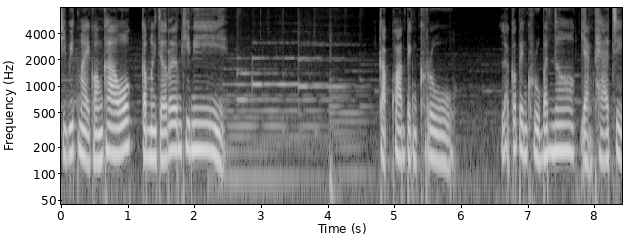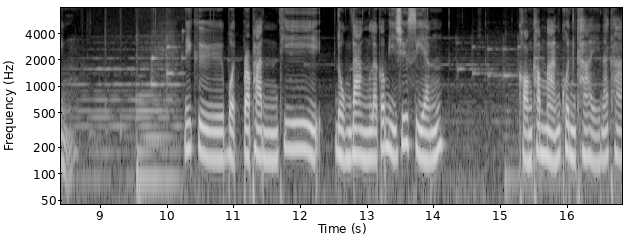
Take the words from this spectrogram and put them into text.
ชีวิตใหม่ของเขากำลังจะเริ่มที่นี่ กับความเป็นครู แล้วก็เป็นครูบ้านนอกอย่างแท้จริง นี่คือบทประพันธ์ที่โด่งดังแล้วก็มีชื่อเสียงของคำหมานคนไทยนะคะ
